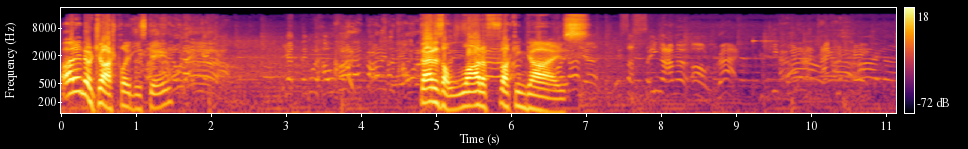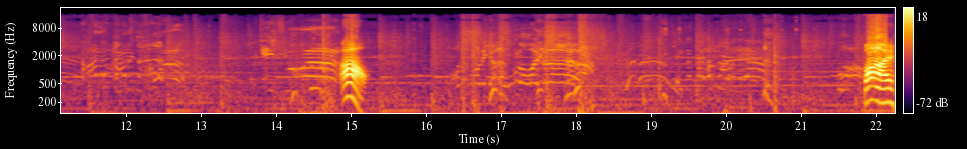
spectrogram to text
I didn't know Josh played this game. That is a lot of fucking guys. Ow! Bye!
